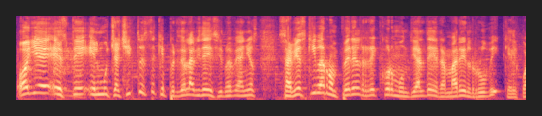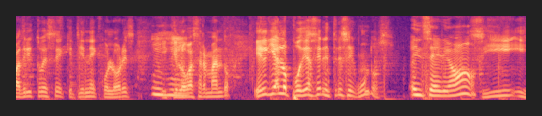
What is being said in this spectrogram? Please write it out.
Oye, este, el muchachito este que perdió la vida de 19 años, ¿sabías que iba a romper el récord mundial de armar el Rubik? Que el cuadrito ese que tiene colores y que lo vas armando. Él ya lo podía hacer en 3 segundos. ¿En serio? Sí,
